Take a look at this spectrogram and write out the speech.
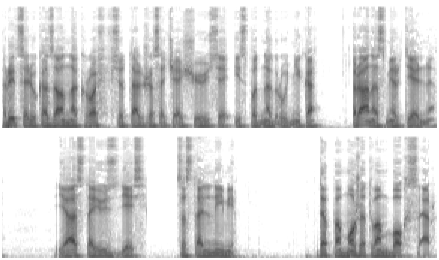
Рыцарь указал на кровь, все так же сочащуюся из-под нагрудника. «Рана смертельна. Я остаюсь здесь, с остальными». «Да поможет вам Бог, сэр!»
